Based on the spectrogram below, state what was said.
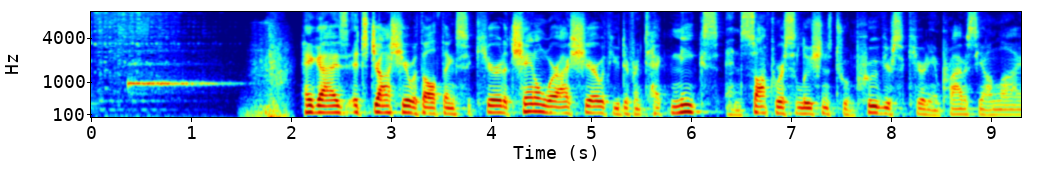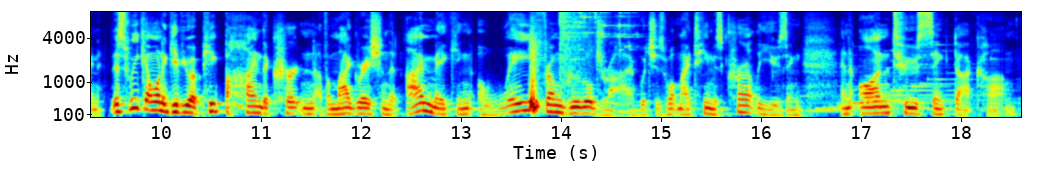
Hey guys, it's Josh here with All Things Secured, a channel where I share with you different techniques and software solutions to improve your security and privacy online. This week, I want to give you a peek behind the curtain of a migration that I'm making away from Google Drive, which is what my team is currently using, and onto Sync.com.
